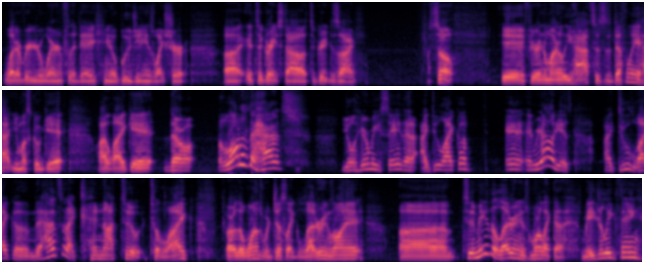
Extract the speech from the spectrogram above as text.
whatever you're wearing for the day. You know, blue jeans, white shirt. Uh, it's a great style. It's a great design. So, if you're into minor league hats, this is definitely a hat you must go get. I like it. There are a lot of the hats, you'll hear me say that I do like them. And, and reality is, I do like them. The hats that I tend not to, to like are the ones with just like letterings on it. Um, to me, the lettering is more like a major league thing.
